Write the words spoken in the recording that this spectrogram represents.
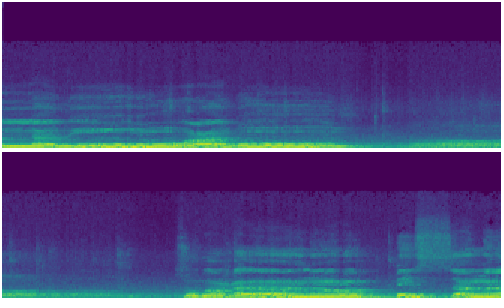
الذي يوعدون. سبحان رب السماء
